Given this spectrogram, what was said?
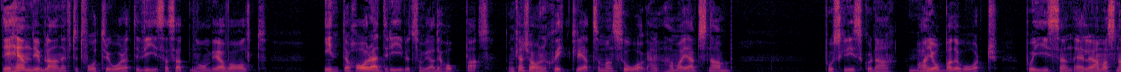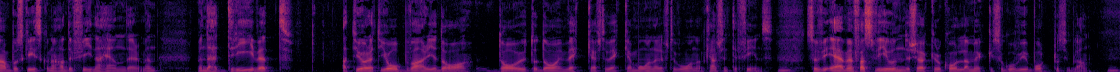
Det händer ju ibland efter två, tre år att det visar sig att någon vi har valt inte har det här drivet som vi hade hoppats. De kanske har en skicklighet som man såg. Han, han var jävligt snabb på skridskorna och han jobbade hårt på isen. Eller han var snabb på skridskorna hade fina händer. Men, men det här drivet att göra ett jobb varje dag, dag ut och dag in, vecka efter vecka, månad efter månad, kanske inte finns. Mm. Så vi, även fast vi undersöker och kollar mycket så går vi ju bort oss ibland. Mm.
